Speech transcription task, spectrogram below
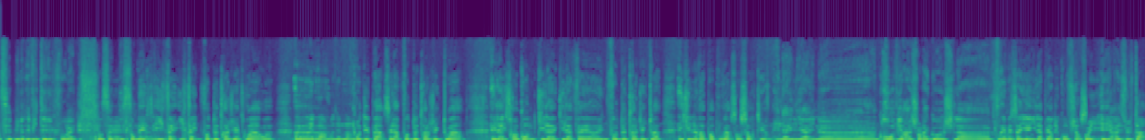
C'est mieux d'éviter les fourrés dans cette Ouais. descente. Mais il fait, il fait une faute de trajectoire. euh, Au départ, au départ. au départ, c'est la faute de trajectoire. Et là, il se rend compte qu'il a, qu'il a fait euh, une faute de trajectoire et qu'il ne va pas pouvoir s'en sortir. Et là, il y a une, euh, un gros virage sur la gauche là. pour- Oui, mais ça y est, il a perdu confiance. Oui, et résultat,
